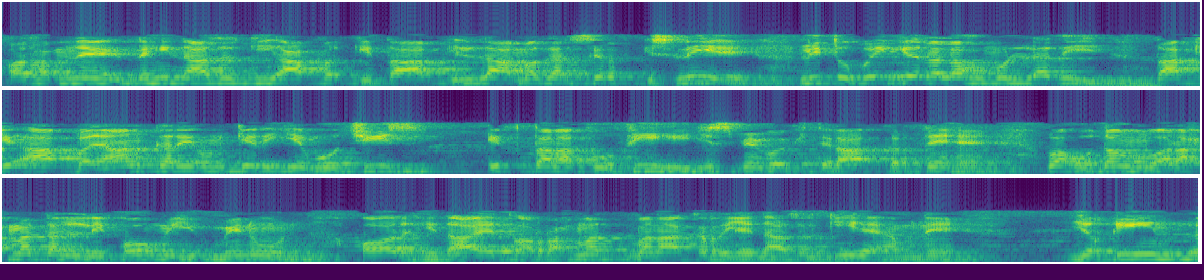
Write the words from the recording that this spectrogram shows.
اور ہم نے نہیں نازل کی آپ پر کتاب الا، مگر صرف اس لیے لتبین لهم الذي، تاکہ آپ بیان کریں ان کے لیے وہ چیز۔ اختلاف ہی جس میں وہ اختلاف کرتے ہیں۔ وہ ہدم و رحمت القوم یؤمنون۔ اور ہدایت اور رحمت بنا کر یہ نازل کی ہے ہم نے۔ یقین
